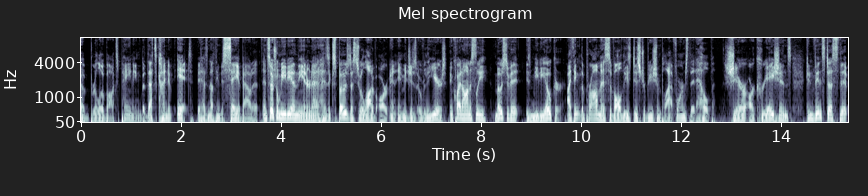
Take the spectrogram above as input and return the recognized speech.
a Brillo box painting, but that's kind of it. It has nothing to say about it. And social media and the internet has exposed us to a lot of art and images over the years. And quite honestly, most of it is mediocre. I think the promise of all these these distribution platforms that help share our creations convinced us that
